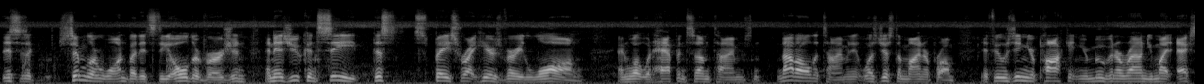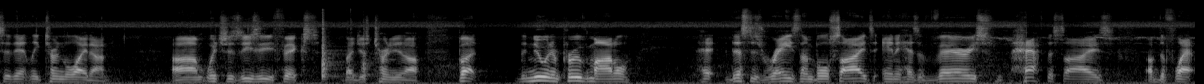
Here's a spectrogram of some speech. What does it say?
This is a similar one, but it's the older version. And as you can see, this space right here is very long and what would happen sometimes, not all the time, and it was just a minor problem. If it was in your pocket and you're moving around, you might accidentally turn the light on, um, which is easy to fix by just turning it off. But the new and improved model, this is raised on both sides and it has a very, half the size of the flat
